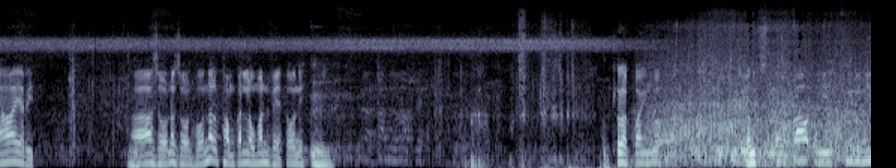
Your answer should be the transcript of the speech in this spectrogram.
ลายริด Ừ. à gió nó giòn hố nó thầm cắn lầu mân về tôi đi. Ừ. Thật là quanh nó cắn lầu bao ý khi đi đi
